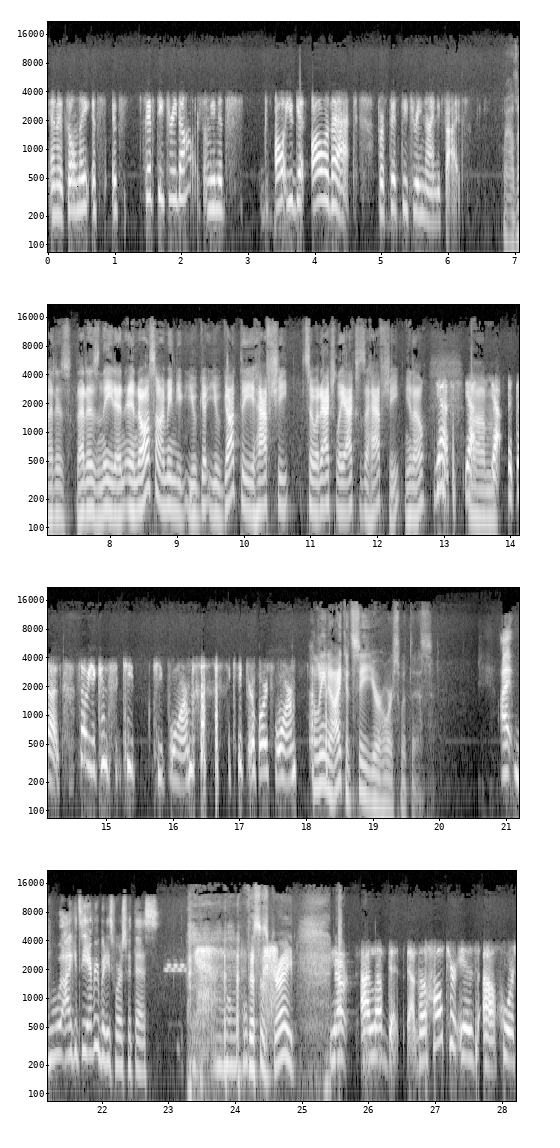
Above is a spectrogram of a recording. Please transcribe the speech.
and it's only it's it's fifty three dollars. I mean, it's all you get all of that for fifty three ninety five. Wow, that is that is neat. And and also, I mean, you you got you got the half sheet, so it actually acts as a half sheet. You know. Yes, yes, Um, yeah, it does. So you can keep keep warm, keep your horse warm. Helena, I could see your horse with this. I I could see everybody's horse with this. This is great. Yep, I loved it. Uh, The halter is a horse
